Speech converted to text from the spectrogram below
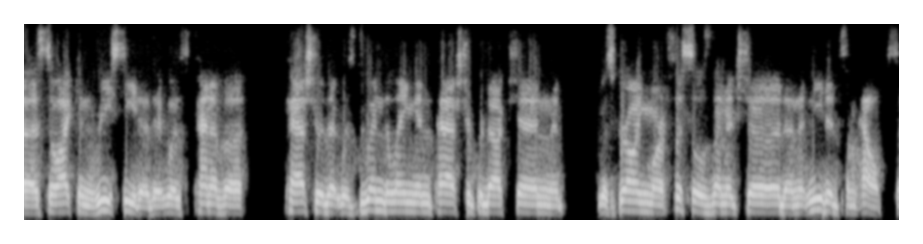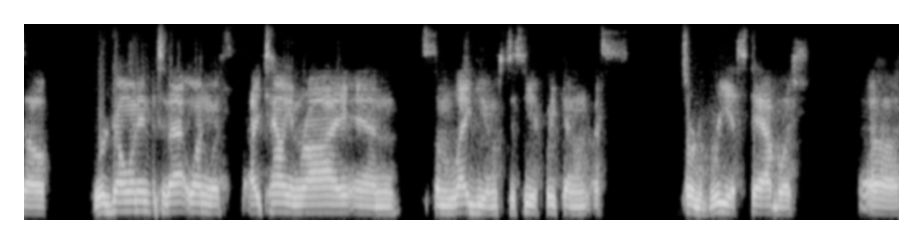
uh, so I can reseed it. It was kind of a pasture that was dwindling in pasture production. It was growing more thistles than it should, and it needed some help. So we're going into that one with Italian rye and some legumes to see if we can uh, sort of reestablish uh,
